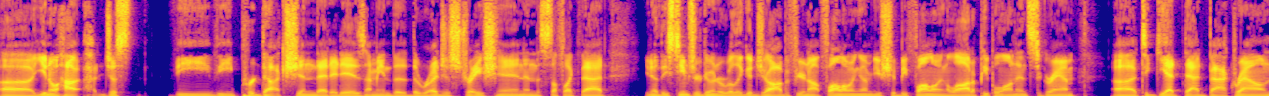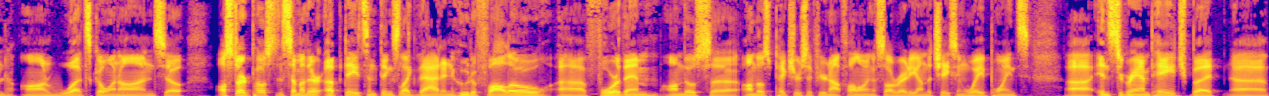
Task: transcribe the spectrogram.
uh, you know how just the the production that it is. I mean, the the registration and the stuff like that. You know, these teams are doing a really good job. If you're not following them, you should be following a lot of people on Instagram uh, to get that background on what's going on. So I'll start posting some of their updates and things like that, and who to follow uh, for them on those uh, on those pictures. If you're not following us already on the Chasing Waypoints uh, Instagram page, but uh,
